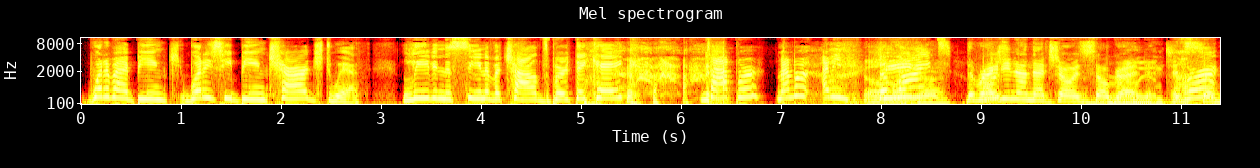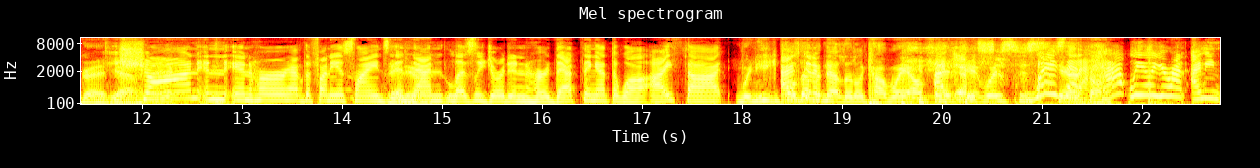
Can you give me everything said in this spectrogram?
What am I being? What is he being charged with? Leaving the scene of a child's birthday cake, Topper. Remember? I mean, oh, the lines. The writing on that show is so Brilliant. good. It's Her- so good. Yeah. Sean and, and her have the funniest lines, They and do. then Leslie Jordan and her that thing at the wall. I thought When he was pulled up gonna- in that little cowboy outfit, it was hysterical. What is that? A Hot Wheel you're on? I mean,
